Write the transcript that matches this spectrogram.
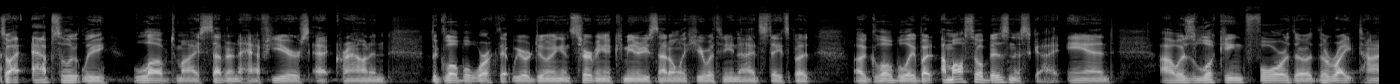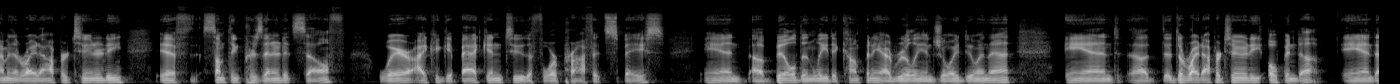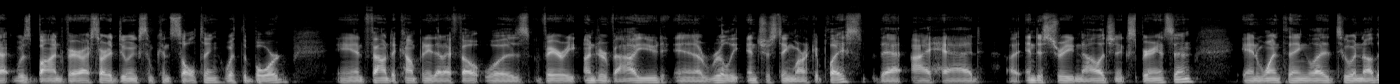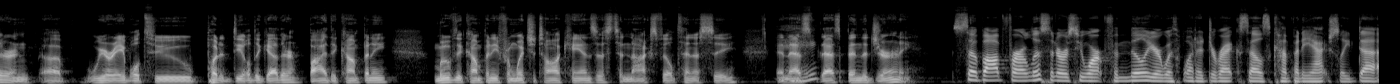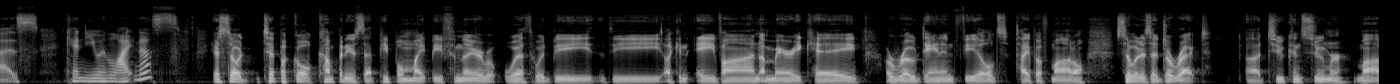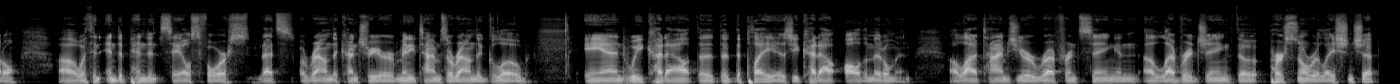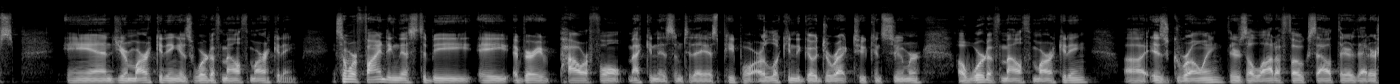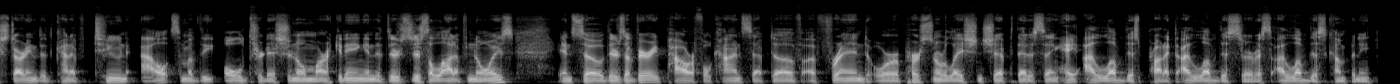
So I absolutely loved my seven and a half years at Crown and the global work that we were doing and serving in communities not only here within the United States but uh, globally. But I'm also a business guy and I was looking for the the right time and the right opportunity if something presented itself where I could get back into the for profit space and uh, build and lead a company. I really enjoy doing that. And uh, the, the, right opportunity opened up, and that was Bonvera. I started doing some consulting with the board and found a company that I felt was very undervalued in a really interesting marketplace that I had uh, industry knowledge and experience in and one thing led to another, and uh, we were able to put a deal together, buy the company, move the company from Wichita, Kansas, to Knoxville, Tennessee, and that's that's been the journey. So, Bob, for our listeners who aren't familiar with what a direct sales company actually does, can you enlighten us? Yeah, so typical companies that people might be familiar with would be the like an Avon, a Mary Kay, a Rodan and Fields type of model. So it is a direct uh, to consumer model uh, with an independent sales force that's around the country or many times around the globe. And we cut out the, the, the play is you cut out all the middlemen. A lot of times you're referencing and uh, leveraging the personal relationships, and your marketing is word of mouth marketing. So we're finding this to be a, a, very powerful mechanism today as people are looking to go direct to consumer. A word of mouth marketing uh, is growing. There's a lot of folks out there that are starting to kind of tune out some of the old traditional marketing, and there's just a lot of noise. And so there's a very powerful concept of a friend or a personal relationship that is saying, Hey, I love this product. I love this service. I love this company.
